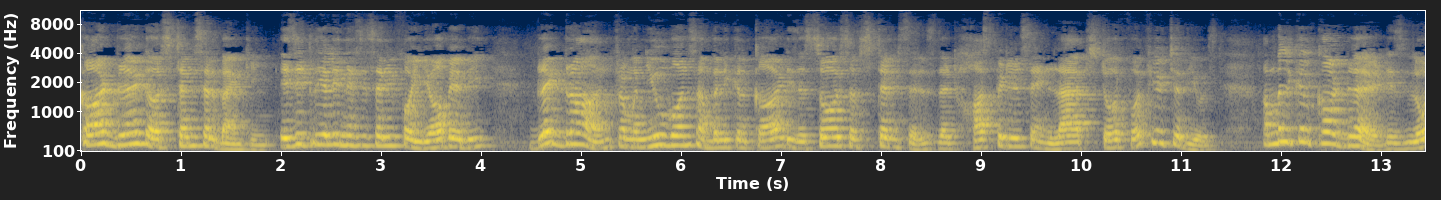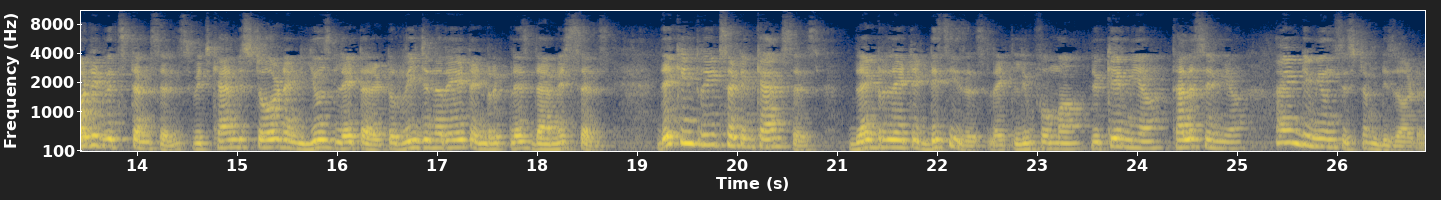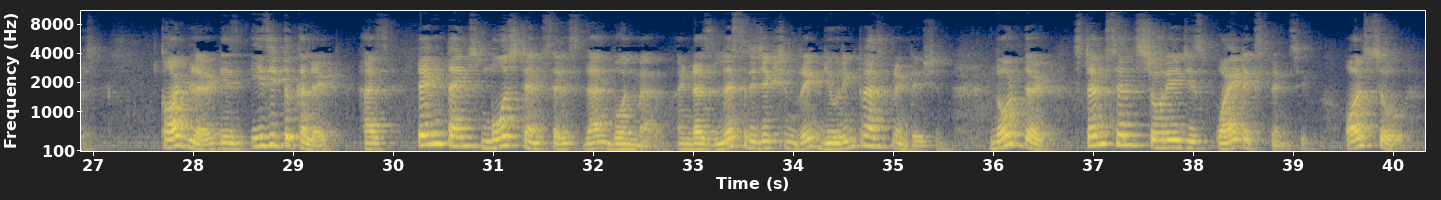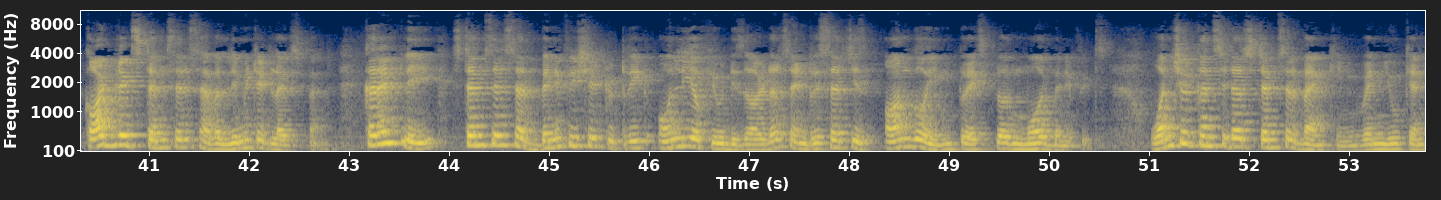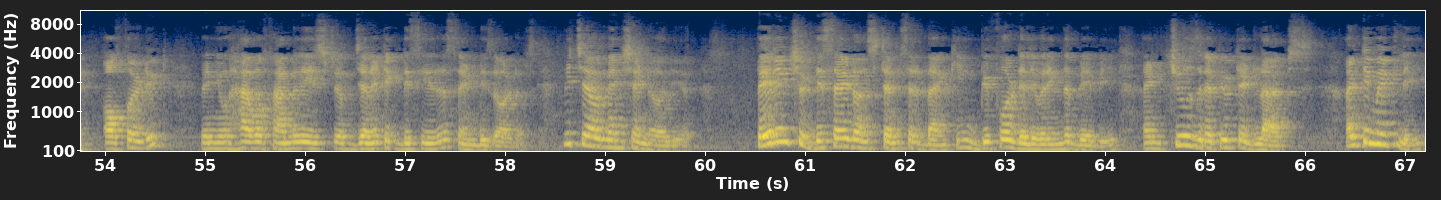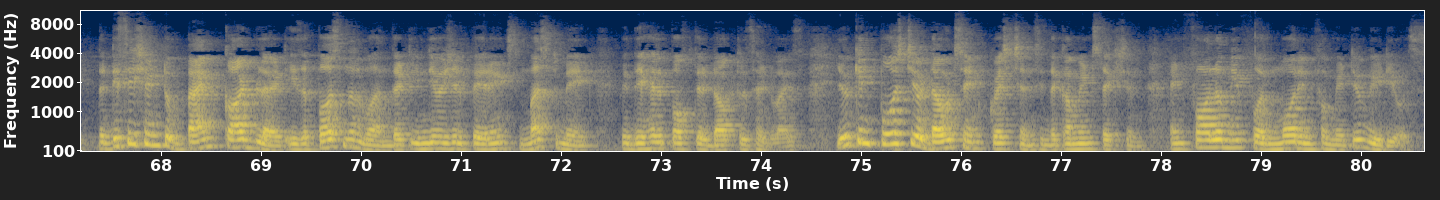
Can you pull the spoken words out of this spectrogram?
Cord blood or stem cell banking? Is it really necessary for your baby? Blood drawn from a newborn's umbilical cord is a source of stem cells that hospitals and labs store for future use. Umbilical cord blood is loaded with stem cells which can be stored and used later to regenerate and replace damaged cells. They can treat certain cancers, blood related diseases like lymphoma, leukemia, thalassemia, and immune system disorders. Cord blood is easy to collect has 10 times more stem cells than bone marrow and has less rejection rate during transplantation. Note that stem cell storage is quite expensive. Also, cord blood stem cells have a limited lifespan. Currently, stem cells are beneficial to treat only a few disorders and research is ongoing to explore more benefits. One should consider stem cell banking when you can afford it when you have a family history of genetic diseases and disorders, which I have mentioned earlier. Parents should decide on stem cell banking before delivering the baby and choose reputed labs. Ultimately, the decision to bank cord blood is a personal one that individual parents must make with the help of their doctor's advice. You can post your doubts and questions in the comment section and follow me for more informative videos.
